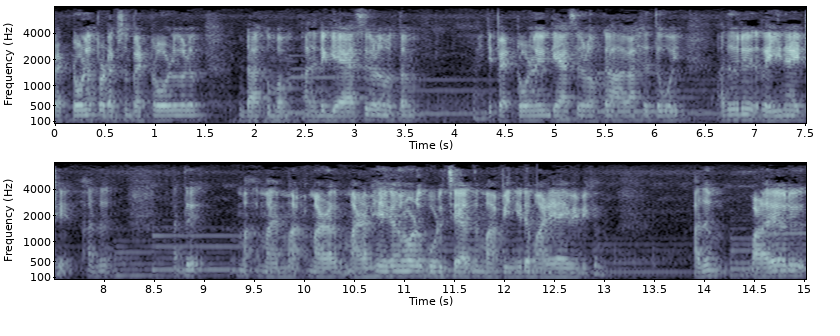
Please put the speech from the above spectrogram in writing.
പെട്രോളിയം പ്രൊഡക്ട്സും പെട്രോളുകളും ഉണ്ടാക്കുമ്പം അതിന്റെ ഗ്യാസുകൾ മൊത്തം അതിന്റെ പെട്രോളിനും ഗ്യാസുകളും ഒക്കെ ആകാശത്ത് പോയി. അതൊരു റെയിനായിട്ട് അത് അത് മഴ മഴമേഘങ്ങളോട് കൂടി ചേർന്ന് പിന്നീട് മഴയായി ലഭിക്കും അത് വളരെ ഒരു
